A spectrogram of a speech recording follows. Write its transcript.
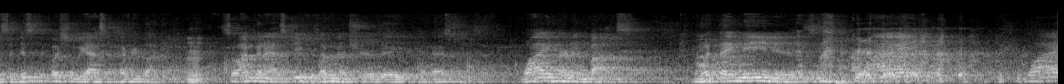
So this is the question we ask everybody. So I'm going to ask you because I'm not sure they have asked you. Why Hernan Bas? And what they mean is, why, why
